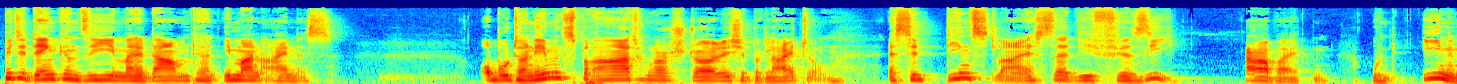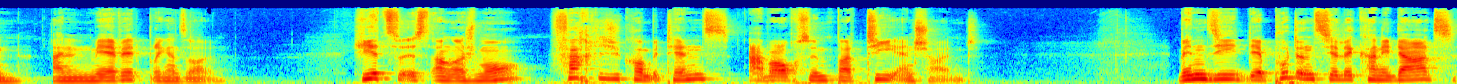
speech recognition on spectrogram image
Bitte denken Sie, meine Damen und Herren, immer an eines. Ob Unternehmensberatung oder steuerliche Begleitung. Es sind Dienstleister, die für Sie arbeiten und Ihnen einen Mehrwert bringen sollen. Hierzu ist Engagement fachliche Kompetenz, aber auch Sympathie entscheidend. Wenn Sie der potenzielle Kandidat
